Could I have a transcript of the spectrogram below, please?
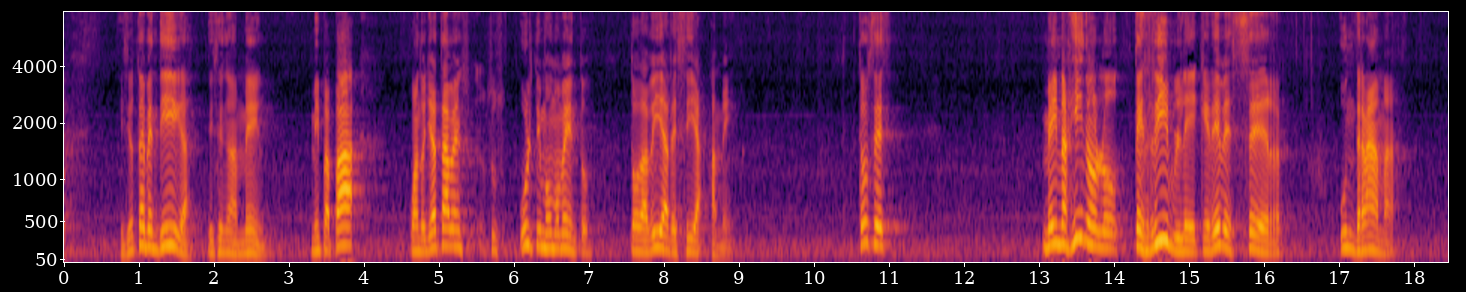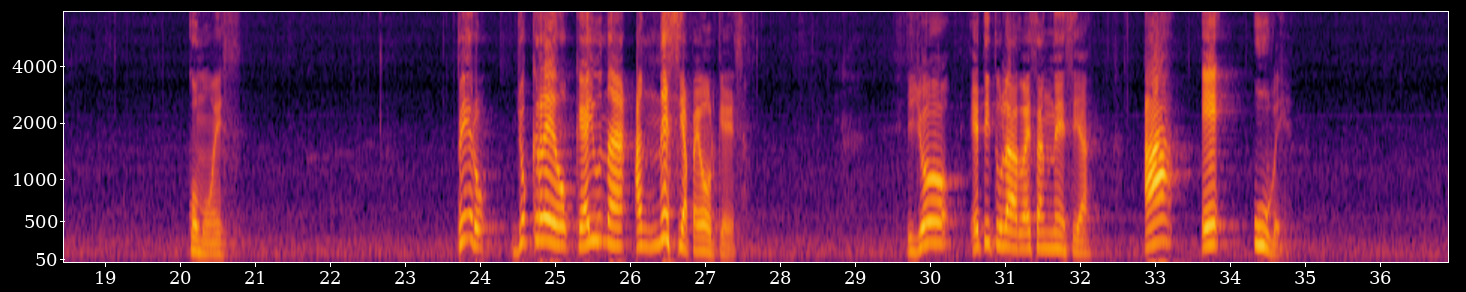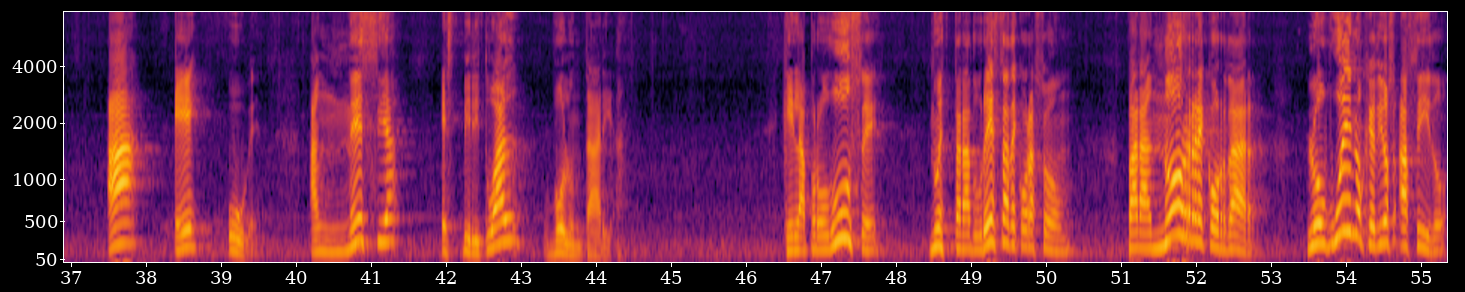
y Dios te bendiga, dicen amén. Mi papá, cuando ya estaba en sus últimos momentos, todavía decía amén. Entonces, me imagino lo terrible que debe ser un drama como es. Pero yo creo que hay una amnesia peor que esa. Y yo he titulado a esa amnesia AEV. AEV. Amnesia espiritual voluntaria. Que la produce nuestra dureza de corazón para no recordar lo bueno que Dios ha sido,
